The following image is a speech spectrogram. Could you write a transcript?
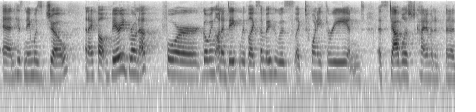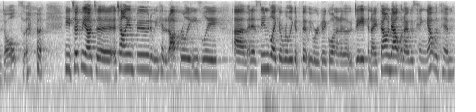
and his name was Joe. And I felt very grown up for going on a date with like somebody who was like 23 and established kind of an, an adult. he took me out to Italian food. We hit it off really easily, um, and it seemed like a really good fit. We were going to go on another date, and I found out when I was hanging out with him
